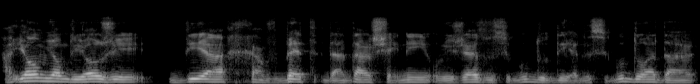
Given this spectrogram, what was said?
Hayom Yom de hoje, dia Chavbet da Adar Sheni, o 22 dia do segundo Adar.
